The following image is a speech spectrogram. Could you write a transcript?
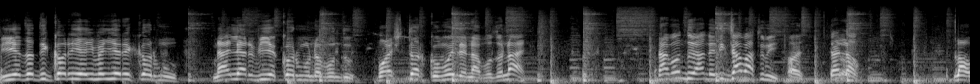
বিয়ে যদি করি এই মেয়েরে করমু নাইলে আর বিয়ে করমু না বন্ধু। বয়স তো আর কমইলে না বোঝো না না বন্ধু এদিক যাবা তুমি। তাই লাও। লাও।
